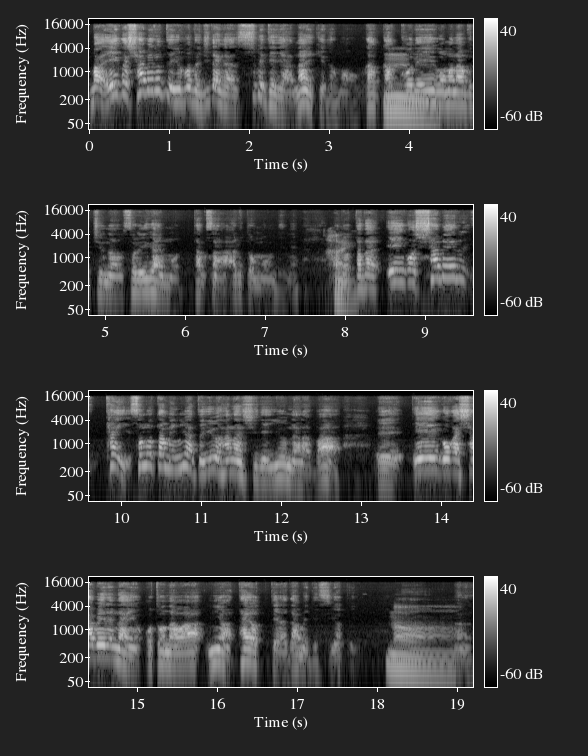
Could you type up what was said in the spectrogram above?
まあ、英語喋るということ自体が全てではないけども、が学校で英語を学ぶっていうのは、それ以外もたくさんあると思うんでね。あの、はい。ただ、英語喋りたい、そのためにはという話で言うならば、えー英語が喋れない大人は、には頼ってはダメですよという。ああ。うん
